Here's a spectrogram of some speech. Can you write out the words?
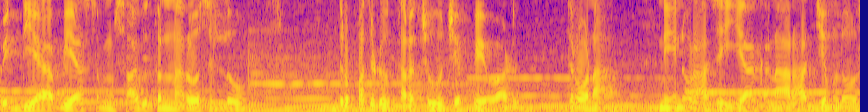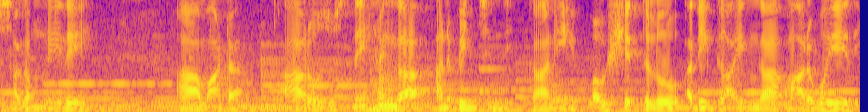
విద్యాభ్యాసం సాగుతున్న రోజుల్లో ద్రుపదుడు తరచూ చెప్పేవాడు ద్రోణ నేను రాజయ్యాక నా రాజ్యంలో సగం నీదే. ఆ మాట ఆ రోజు స్నేహంగా అనిపించింది కానీ భవిష్యత్తులో అది గాయంగా మారబోయేది.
